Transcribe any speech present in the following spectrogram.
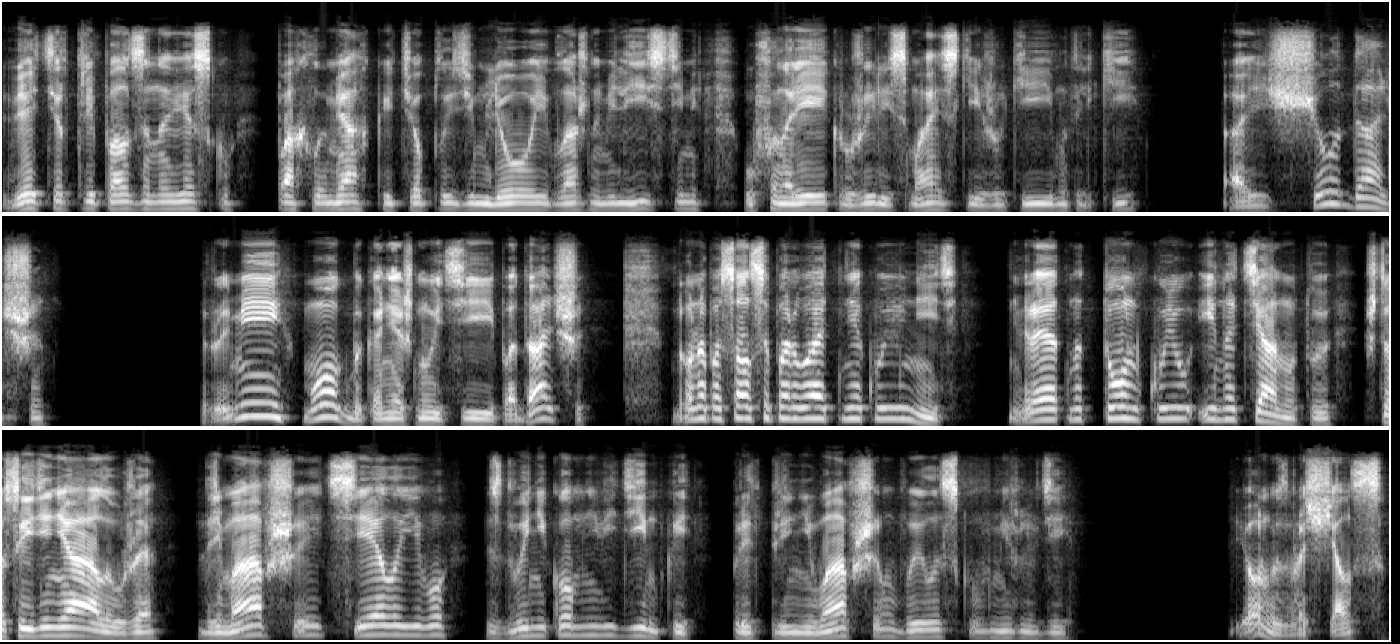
Ветер трепал занавеску, пахло мягкой теплой землей и влажными листьями, у фонарей кружились майские жуки и мотыльки. А еще дальше... Реми мог бы, конечно, уйти подальше, но он опасался порвать некую нить — невероятно тонкую и натянутую, что соединяло уже дремавшее тело его с двойником-невидимкой, предпринимавшим вылазку в мир людей. И он возвращался,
